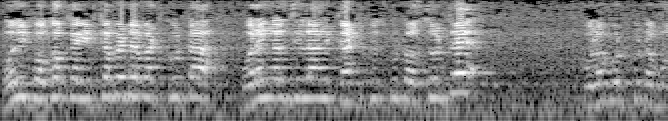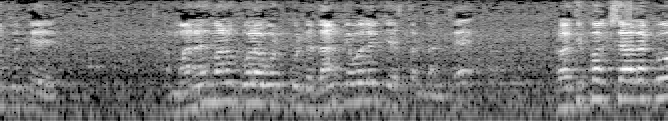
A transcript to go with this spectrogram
పోలీకి ఒక్కొక్క ఇటుక బిడ్డ పట్టుకుంటా వరంగల్ జిల్లాని కట్టుకుంటూ వస్తుంటే కూలగొట్టుకుంటూ పోతుంటే మనది మనం కూలగొట్టుకుంటే దానికి ఎవరేం చేస్తాడంటే ప్రతిపక్షాలకు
